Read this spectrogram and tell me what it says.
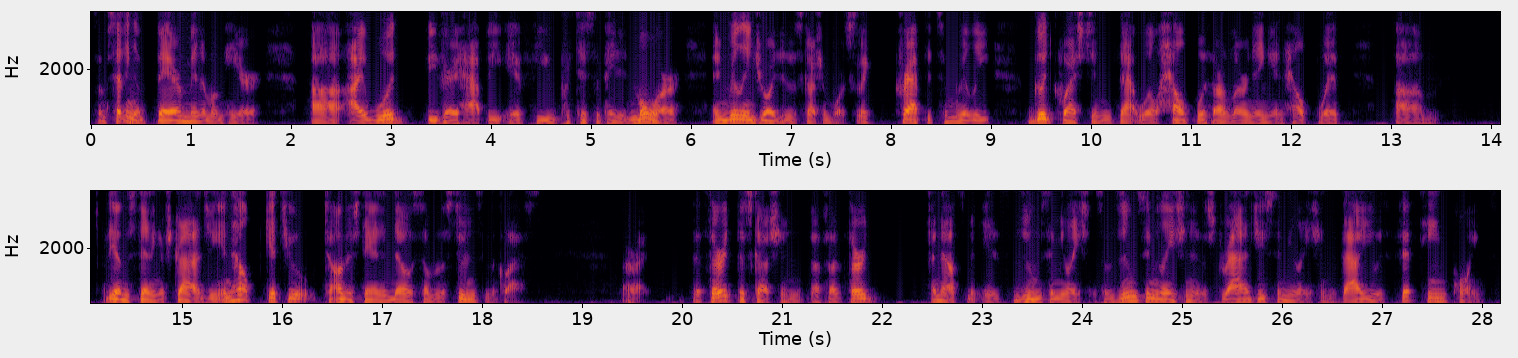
So I'm setting a bare minimum here. Uh, I would be very happy if you participated more and really enjoyed the discussion boards because I crafted some really good questions that will help with our learning and help with um, the understanding of strategy and help get you to understand and know some of the students in the class. All right. The third discussion, uh, the third announcement is Zoom simulation. So the Zoom simulation is a strategy simulation. The value is 15 points.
